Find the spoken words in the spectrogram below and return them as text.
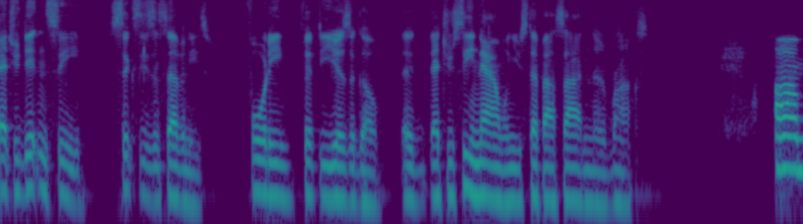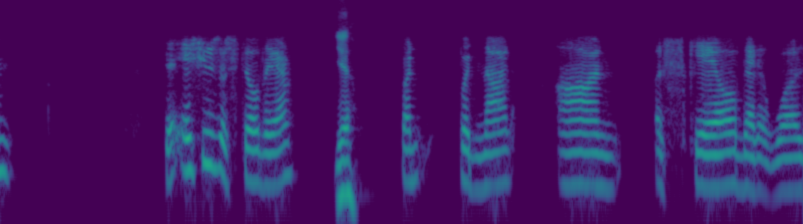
that you didn't see 60s and 70s, 40, 50 years ago that, you see now when you step outside into the Bronx? Um, the issues are still there. Yeah. But but not on a scale that it was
